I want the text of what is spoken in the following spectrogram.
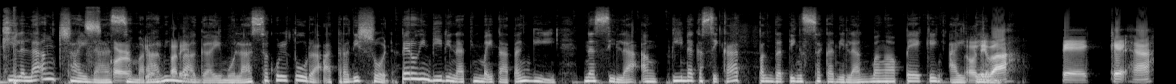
Kilala ang China Scorpion sa maraming bagay mula sa kultura at tradisyon pero hindi din natin maitatanggi na sila ang pinakasikat pagdating sa kanilang mga peking item. O, diba? Peke ha,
